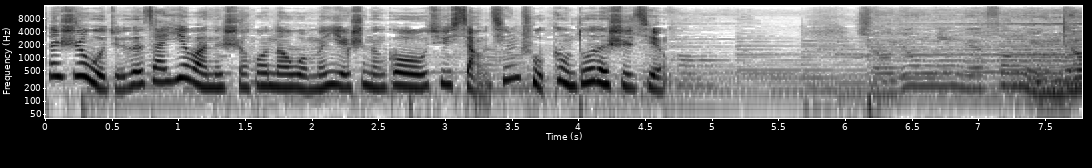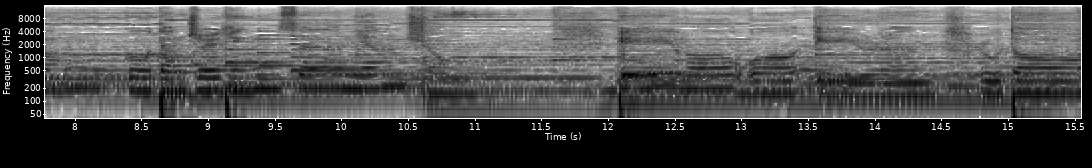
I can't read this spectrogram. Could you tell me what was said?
但是我觉得在夜晚的时候呢，我们也是能够去想清楚更多的事情。孤单只因思念重，遗落我一人入冬。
